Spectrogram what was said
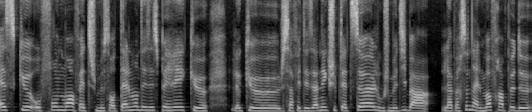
Est-ce que au fond de moi en fait je me sens tellement désespérée que que ça fait des années que je suis peut-être seule ou je me dis bah la personne elle m'offre un peu de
